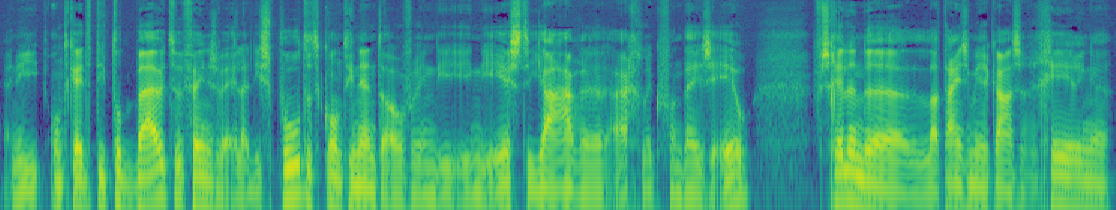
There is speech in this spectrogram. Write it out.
En die ontketent die tot buiten Venezuela. Die spoelt het continent over in die, in die eerste jaren eigenlijk van deze eeuw. Verschillende Latijns-Amerikaanse regeringen,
